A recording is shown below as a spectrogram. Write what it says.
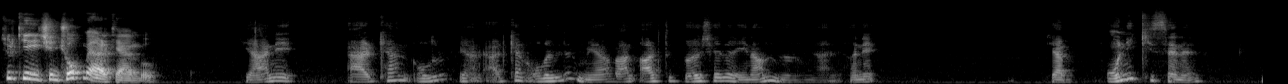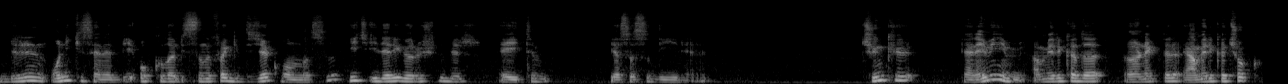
Türkiye için çok mu erken bu? Yani erken olur yani erken olabilir mi ya? Ben artık böyle şeylere inanmıyorum yani. Hani ya 12 sene birinin 12 sene bir okula bir sınıfa gidecek olması hiç ileri görüşlü bir eğitim yasası değil yani. Çünkü ya ne bileyim Amerika'da örnekleri Amerika çok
